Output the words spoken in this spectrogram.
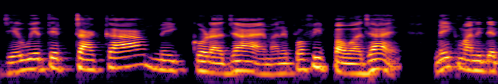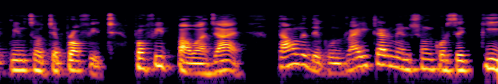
যে ওয়েতে টাকা মেক করা যায় মানে প্রফিট পাওয়া যায় মেক মানি দ্যাট মিনস হচ্ছে প্রফিট প্রফিট পাওয়া যায়। তাহলে দেখুন রাইটার মেনশন করছে কি?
